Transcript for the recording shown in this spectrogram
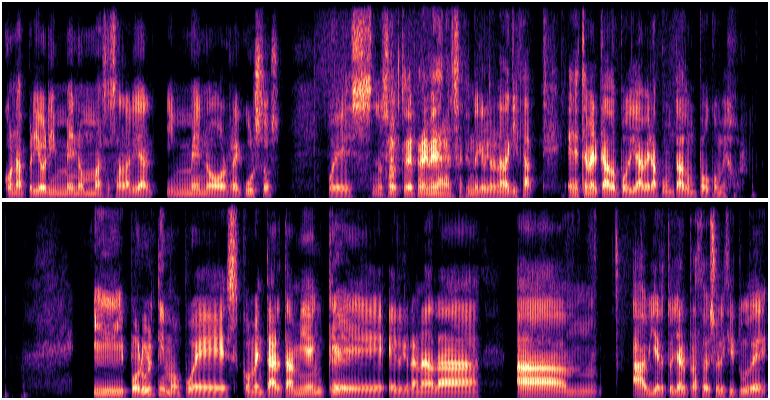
con a priori menos masa salarial y menos recursos, pues no sé ustedes, pero a mí me da la sensación de que el Granada quizá en este mercado podía haber apuntado un poco mejor. Y por último, pues comentar también que el Granada ha, mm, ha abierto ya el plazo de solicitudes,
